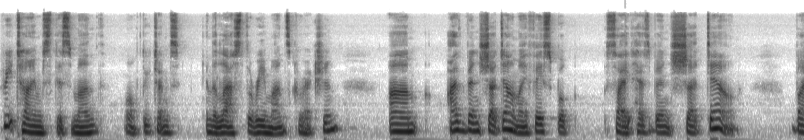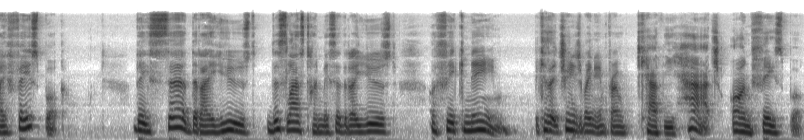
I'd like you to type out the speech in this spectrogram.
Three times this month, well, three times in the last three months, correction, um, I've been shut down. My Facebook site has been shut down by Facebook. They said that I used, this last time, they said that I used a fake name because I changed my name from Kathy Hatch on Facebook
